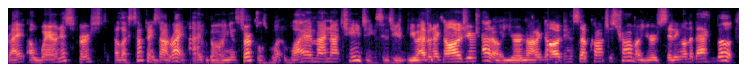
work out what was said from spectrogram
right? Awareness first of like something's not right. I'm going in circles. What? Why am I not changing? Since you, you haven't acknowledged your shadow, you're not acknowledging the subconscious trauma. You're sitting on the back of the boat,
